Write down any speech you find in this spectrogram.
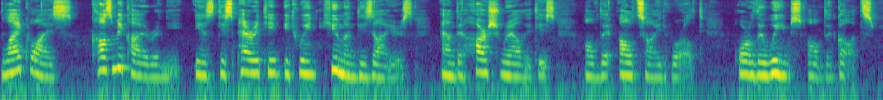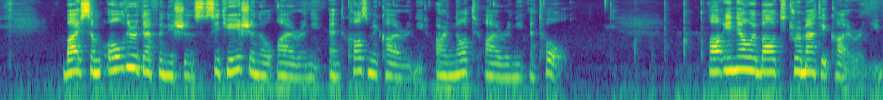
likewise, cosmic irony is disparity between human desires and the harsh realities of the outside world or the whims of the gods. By some older definitions, situational irony and cosmic irony are not irony at all. Uh, and now about dramatic irony.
